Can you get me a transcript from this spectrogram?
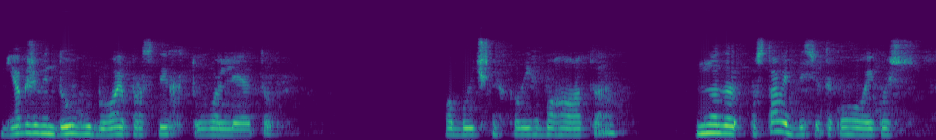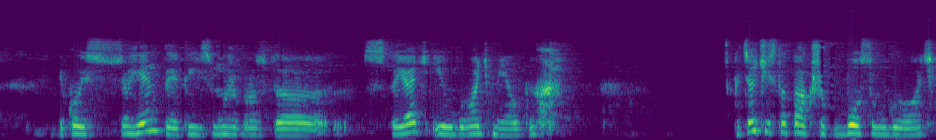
Як же він довго вбиває простих туалетів? Обичних, коли їх багато. Ну, треба поставити десь такого якогось якогось агента, який зможе просто стоять і вбивати мелких. Хотя чисто так, щоб боссов убивать.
